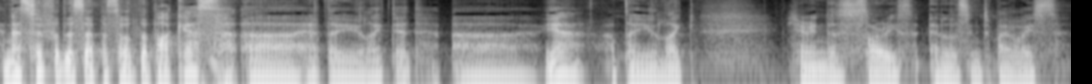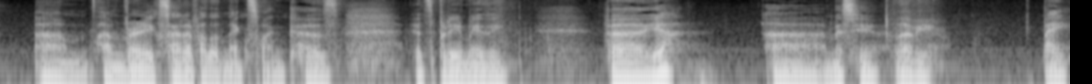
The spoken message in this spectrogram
And that's it for this episode of the podcast. Uh, I hope that you liked it. Uh, yeah, hope that you like hearing the stories and listening to my voice um, I'm very excited about the next one because it's pretty amazing. But yeah, uh, I miss you. Love you. Bye.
